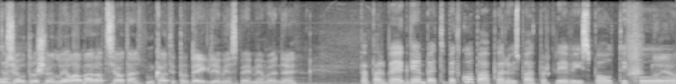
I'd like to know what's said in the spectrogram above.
mums jau droši vien lielā mērā tas jautājums pirmkārt ir par bēgļiem iespējamiem vai ne? pa, par bēgļiem, bet, bet kopā par, vispār par Krievijas politiku no nu jā.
